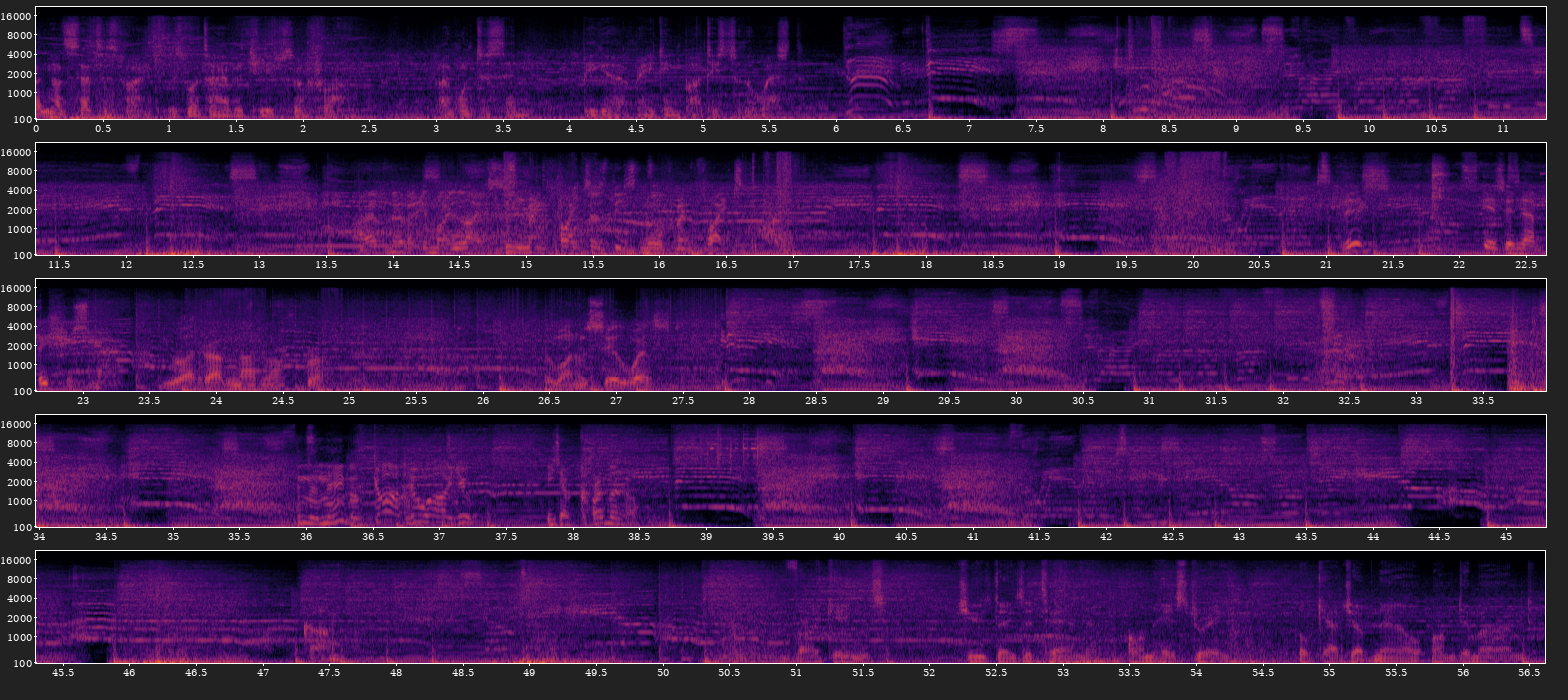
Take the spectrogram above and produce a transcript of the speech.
I'm not satisfied with what I have achieved so far. I want to send bigger raiding parties to the west. I have never in my life seen men fight as these Northmen fight. This is an ambitious man. You are Ragnar Lothbrok, the one who sailed west. In the name of God, who are you? He's a criminal. Come. Vikings. Tuesdays at 10 on History. Or catch up now on demand.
